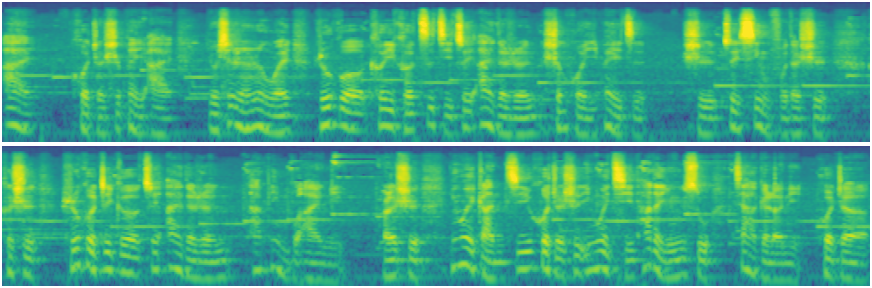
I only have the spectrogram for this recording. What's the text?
爱或者是被爱，有些人认为，如果可以和自己最爱的人生活一辈子，是最幸福的事。可是，如果这个最爱的人他并不爱你，而是因为感激，或者是因为其他的因素嫁给了你，或者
